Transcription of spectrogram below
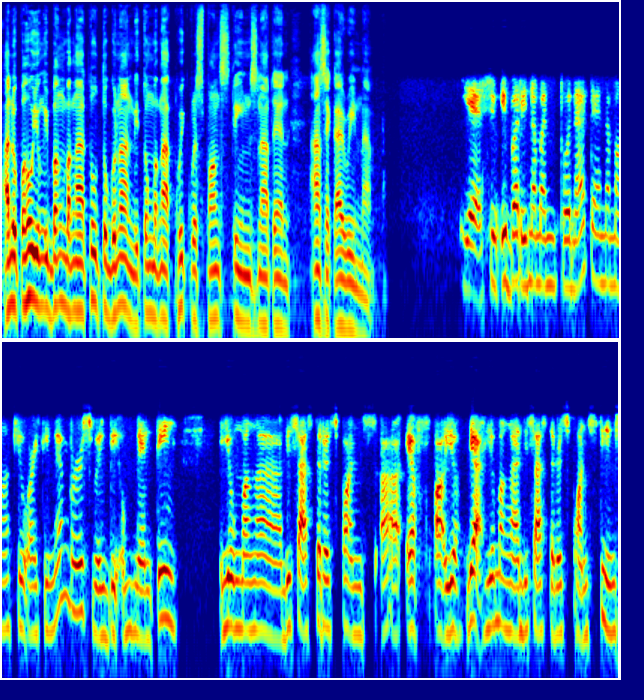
ano pa ho yung ibang mga tutugunan nitong mga quick response teams natin, ASEC Irene, ma'am? Yes, yung iba rin naman po natin na mga QRT members will be augmenting yung mga disaster response uh, F uh, yung, yeah, yung mga disaster response teams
